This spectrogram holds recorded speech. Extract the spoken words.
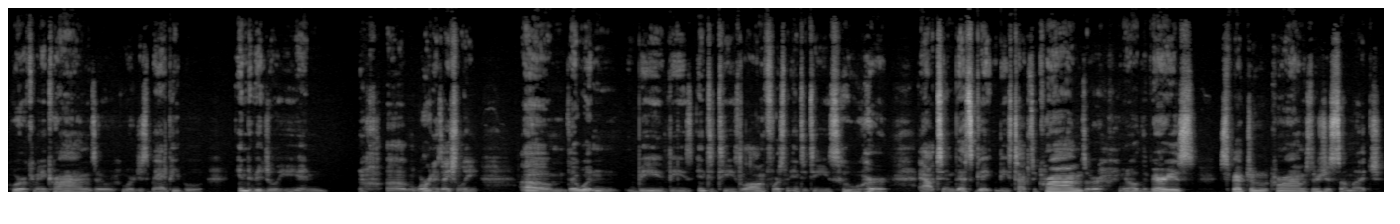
who are committing crimes or who are just bad people individually and um, organizationally. Um, there wouldn't be these entities, law enforcement entities, who were out to investigate these types of crimes or you know the various spectrum of crimes. There's just so much.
